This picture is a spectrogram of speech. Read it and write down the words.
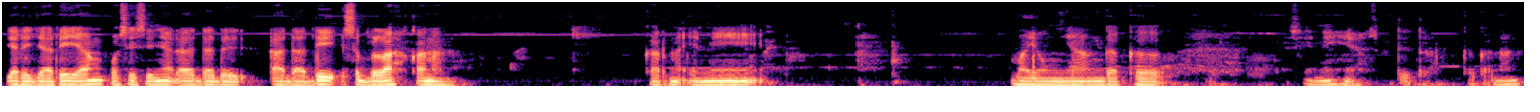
jari-jari yang posisinya ada di, ada di sebelah kanan karena ini mayungnya enggak ke sini ya seperti itu ke kanan.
